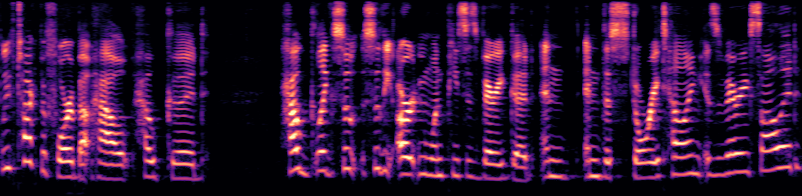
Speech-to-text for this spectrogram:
we've talked before about how how good how like so so the art in One Piece is very good and and the storytelling is very solid.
